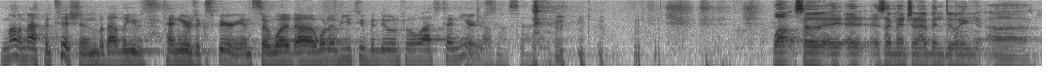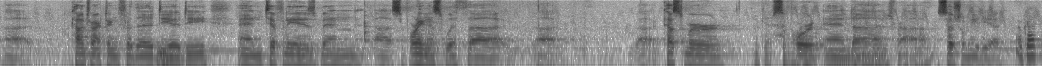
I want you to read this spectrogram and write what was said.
I'm not a mathematician, but that leaves 10 years experience. So, what, uh, what have you two been doing for the last 10 years? Well, so a- a- as I mentioned, I've been doing uh, uh, contracting for the DoD, and Tiffany has been uh, supporting us with uh, uh, uh, customer support and uh, uh, social media. Okay.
